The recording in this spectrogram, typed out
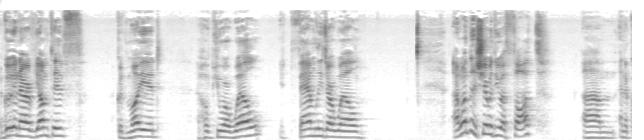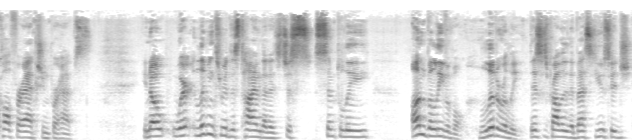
A good Erev Yom Tiv, a good Moyed. I hope you are well, your families are well. I wanted to share with you a thought um, and a call for action, perhaps. You know, we're living through this time that is just simply unbelievable. Literally, this is probably the best usage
